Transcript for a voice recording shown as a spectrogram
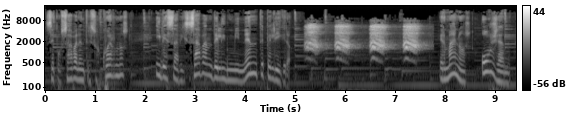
se posaban entre sus cuernos y les avisaban del inminente peligro. Hermanos, huyan.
